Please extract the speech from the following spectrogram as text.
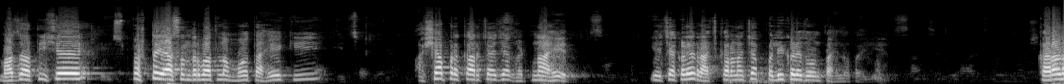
माझं अतिशय स्पष्ट या संदर्भातलं मत आहे की अशा प्रकारच्या ज्या घटना आहेत याच्याकडे राजकारणाच्या पलीकडे जाऊन पाहिलं पाहिजे. कारण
